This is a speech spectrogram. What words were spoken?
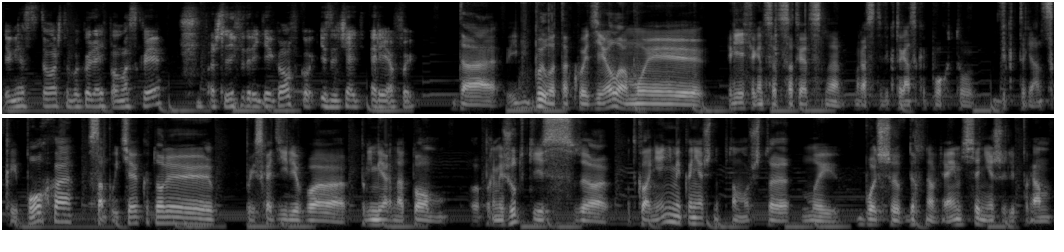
и вместо того, чтобы гулять по Москве, пошли в Третьяковку изучать рефы. Да, было такое дело. Мы референсы, соответственно, раз это викторианская эпоха, то викторианская эпоха, события, которые происходили в примерно том промежутке с э, отклонениями, конечно, потому что мы больше вдохновляемся, нежели прям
